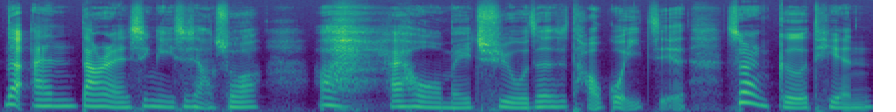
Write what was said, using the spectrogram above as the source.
那安当然心里是想说啊，还好我没去，我真的是逃过一劫。虽然隔天。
